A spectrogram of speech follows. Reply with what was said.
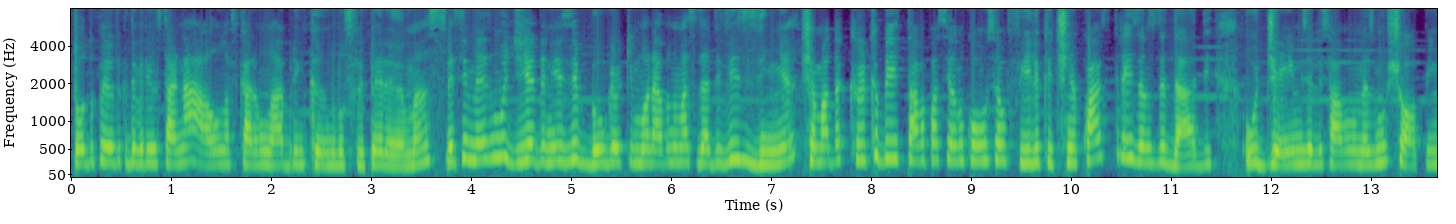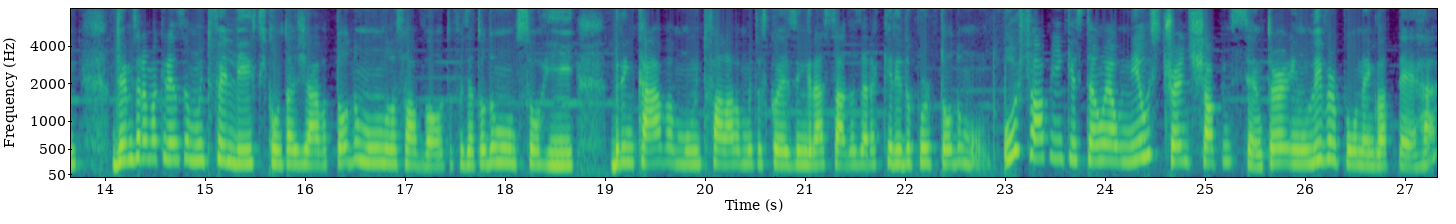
todo o período que deveriam estar na aula, ficaram lá brincando nos fliperamas. Nesse mesmo dia, Denise Booger, que morava numa cidade vizinha chamada Kirkby, estava passeando com o seu filho, que tinha quase 3 anos de idade, o James, eles estavam no mesmo shopping. O James era uma criança muito feliz, que contagiava todo mundo na sua volta, fazia todo mundo sorrir, brincava muito, falava muitas coisas engraçadas, era querido por todo mundo. O shopping em questão é o New Strand Shopping Center, em Liverpool, na Inglaterra.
